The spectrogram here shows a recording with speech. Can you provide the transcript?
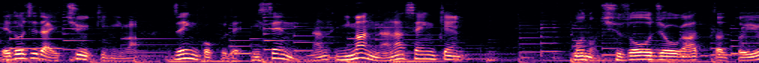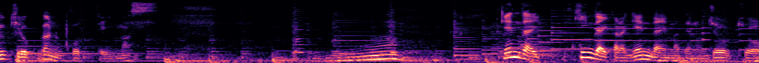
江戸時代中期には全国で2万7000件もの酒造場があったという記録が残っています。現代近代から現代までの状況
